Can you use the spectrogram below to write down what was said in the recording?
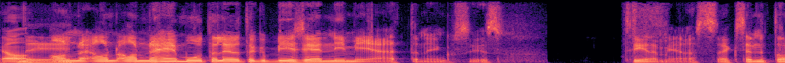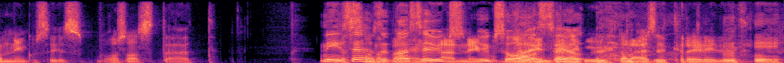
joo. Niin. On, on, on ne he muutelee jotakin biisien nimiä, että niinku siis siinä mielessä. Eikö se nyt ole niinku siis osa sitä, että Niin, sehän se taisi se yksi, niinku, yksi olla siellä. Niinku yhtäläiset kreditit. Niin,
